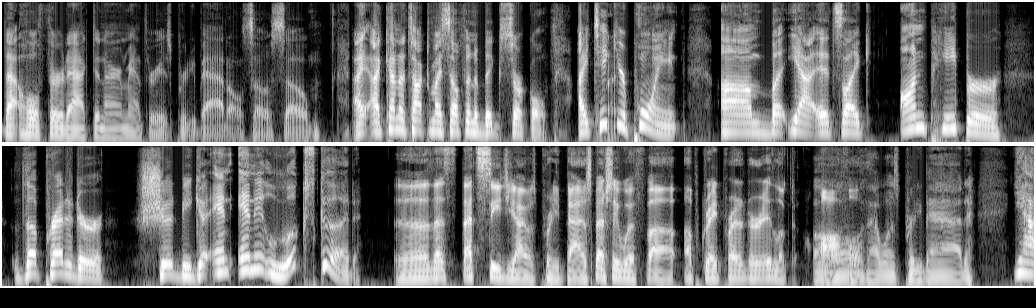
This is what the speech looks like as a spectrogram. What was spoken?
that whole third act in Iron Man 3 is pretty bad also. So I, I kind of talked to myself in a big circle. I take your point, um, but yeah, it's like on paper, the Predator should be good. And, and it looks good. Uh, that's that CGI was pretty bad, especially with uh, Upgrade Predator. It looked Oh, awful. that was pretty bad. Yeah,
